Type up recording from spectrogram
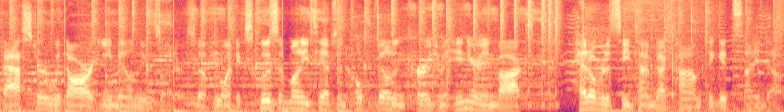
faster with our email newsletter. So if you want exclusive money tips and hope filled encouragement in your inbox, head over to seedtime.com to get signed up.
